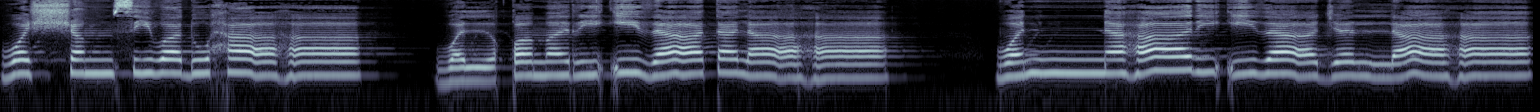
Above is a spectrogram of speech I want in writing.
والشمس وضحاها والقمر إذا تلاها والنهار إذا جلاها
